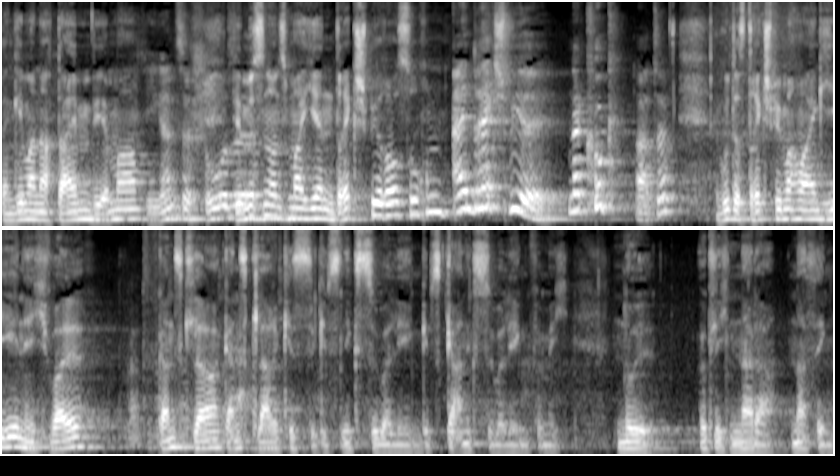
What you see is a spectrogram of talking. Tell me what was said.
Dann gehen wir nach deinem, wie immer. Die ganze Chose. Wir müssen uns mal hier ein Dreckspiel raussuchen. Ein Dreckspiel. Na guck. Warte. Na gut, das Dreckspiel machen wir eigentlich eh nicht, weil Warte, warte. ganz klar, ganz klare Kiste, gibt's nichts zu überlegen, gibt's gar nichts zu überlegen für mich. Null. Wirklich nada, nothing.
